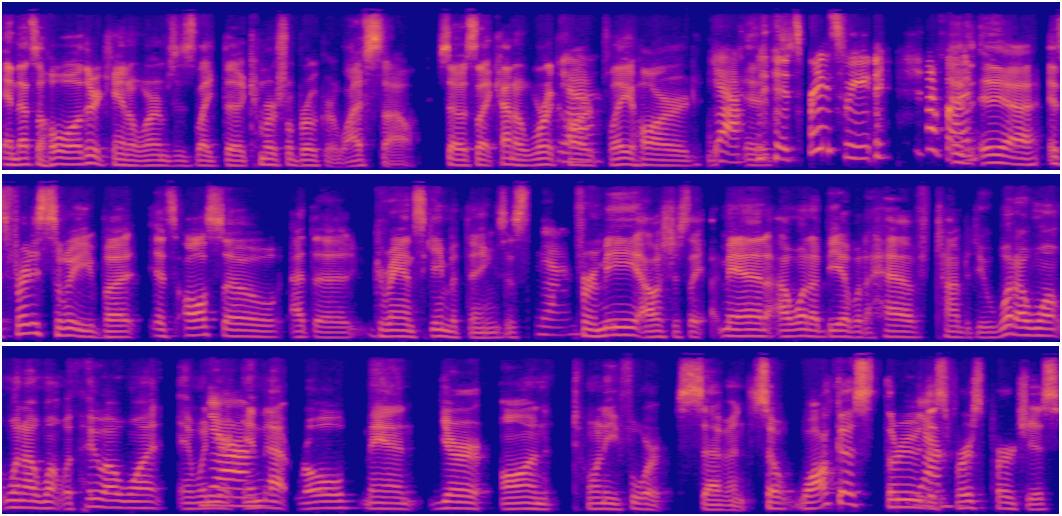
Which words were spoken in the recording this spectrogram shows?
And that's a whole other can of worms. Is like the commercial broker lifestyle. So it's like kind of work yeah. hard, play hard. Yeah, it's, it's pretty sweet. fun. It, yeah, it's pretty sweet, but it's also at the grand scheme of things. Is yeah. for me, I was just like, man, I want to be able to have time to do what I want, when I want, with who I want. And when yeah. you're in that role, man, you're on 24 7. So walk us through this first purchase.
